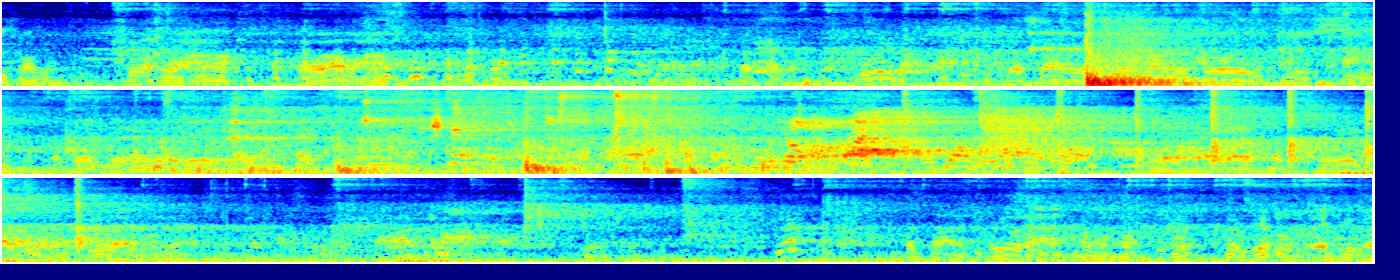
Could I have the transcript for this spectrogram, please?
完了我要完了。不会打了。他上来上来说有戏他说也是开心的。谢谢了了又来了又回了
